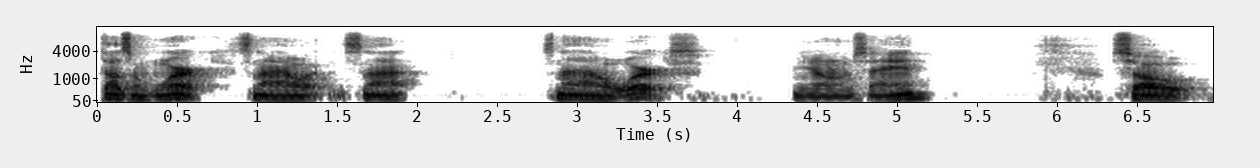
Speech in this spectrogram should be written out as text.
Doesn't work. It's not how it, it's not it's not how it works. You know what I'm saying? So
